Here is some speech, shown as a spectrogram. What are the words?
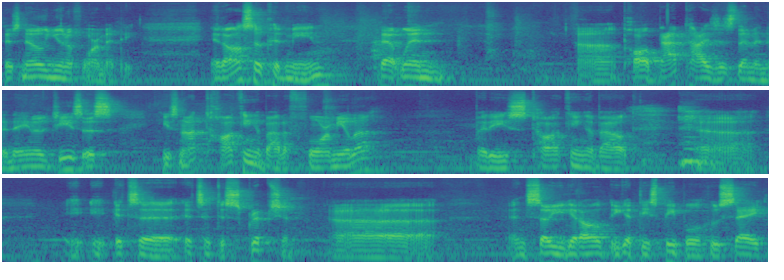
There's no uniformity. It also could mean that when uh, Paul baptizes them in the name of Jesus, he's not talking about a formula, but he's talking about uh, it, it's a it's a description, uh, and so you get all you get these people who say,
